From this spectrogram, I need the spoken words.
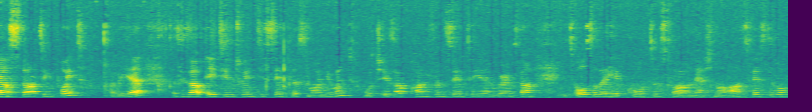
Our starting point over here. This is our 1820 settlers monument, which is our conference center here in Grahamstown. It's also the headquarters for our National Arts Festival.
